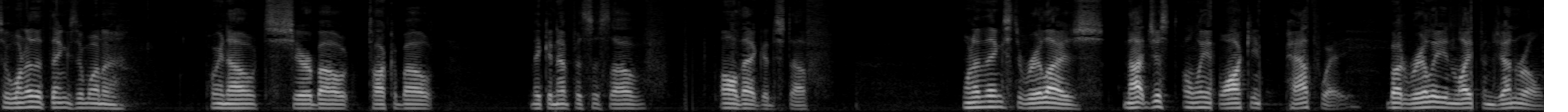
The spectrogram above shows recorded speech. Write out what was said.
So, one of the things I want to point out, share about, talk about, make an emphasis of, all that good stuff. One of the things to realize, not just only in walking this pathway, but really in life in general,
